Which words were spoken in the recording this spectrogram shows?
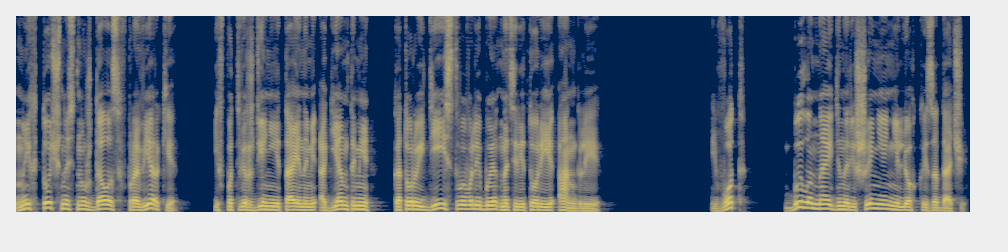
но их точность нуждалась в проверке и в подтверждении тайными агентами, которые действовали бы на территории Англии. И вот было найдено решение нелегкой задачи.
